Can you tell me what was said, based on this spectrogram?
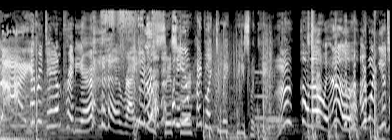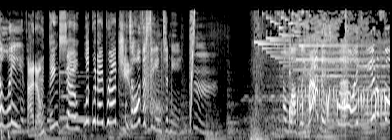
die! Every day I'm prettier. right? Little sister, you- I'd like to make peace with you, huh? Oh, no. Ew. I want you to leave. I don't think so. Look what I brought you! It's all the same to me. Hmm. A lovely rabbit. Wow, it's beautiful.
